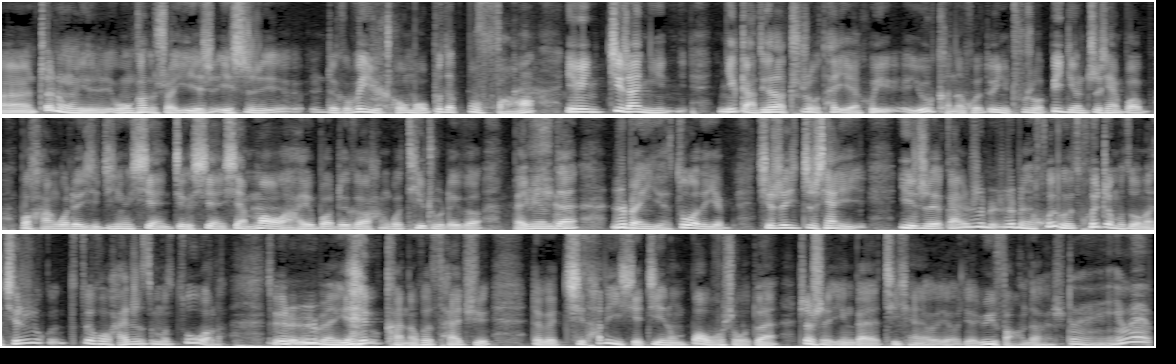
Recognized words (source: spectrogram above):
嗯，这种我们可能说也是也是这个未雨绸缪，不得不防。因为既然你你敢对他出手，他也会有可能会对你出手。毕竟之前报报韩国这些进行限这个限限贸啊，还有报这个韩国剔除这个白名单，日本也做的也其实之前也一直感觉日本日本会会会这么做吗？其实最后还是这么做了。所以说日本也有可能会采取这个其他的一些金融报复手段，这是应该提前要要要预防的。对，因为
